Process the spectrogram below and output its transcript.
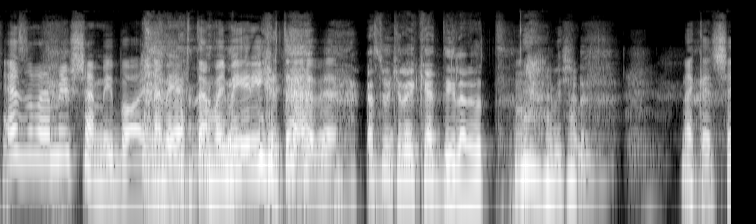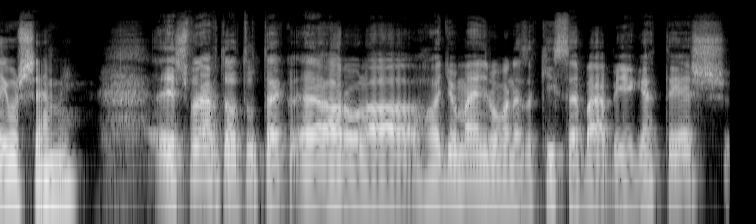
ez valami semmi baj, nem értem, hogy miért írtál be. Ez úgy, hogy kedd délelőtt. Neked se jó semmi. És nem tudom, tudták, arról a hagyományról van ez a kiszebáb égetés,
